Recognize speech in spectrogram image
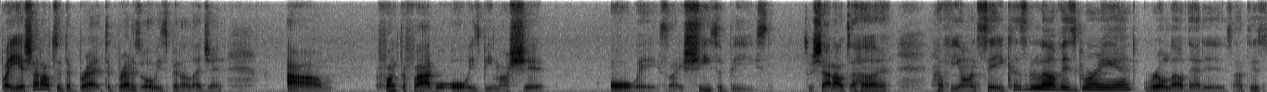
But yeah, shout out to Da Brat. Debret has always been a legend. Um, Funkdafied will always be my shit. Always. Like, she's a beast. So shout out to her, her fiance, because love is grand. Real love, that is. Not this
